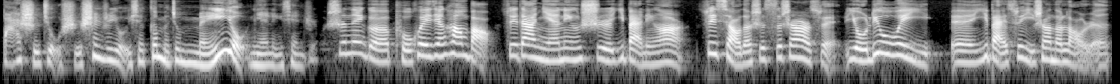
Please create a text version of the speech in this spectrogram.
八十、九十，甚至有一些根本就没有年龄限制。是那个普惠健康保，最大年龄是一百零二，最小的是四十二岁，有六位以呃一百岁以上的老人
